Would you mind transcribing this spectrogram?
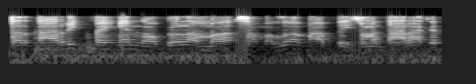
tertarik pengen ngobrol sama sama gue sama Apri sementara kan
